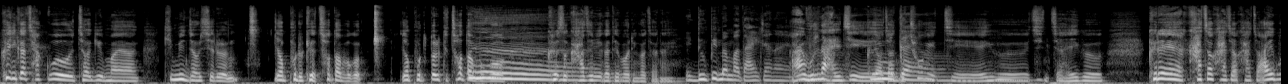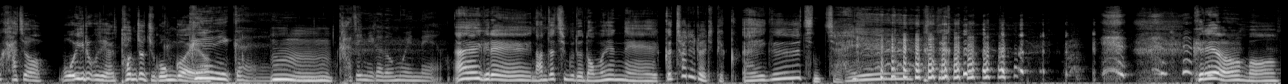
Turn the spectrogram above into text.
그러니까 자꾸 저기 뭐야 김민정 씨를 옆으로 이렇게 쳐다보고 옆으로 또 이렇게 쳐다보고 음. 그래서 가재미가 돼버린 거잖아요. 눈빛만 봐도 알잖아요. 아 우리는 알지 여자들 촉 있지. 에이그 음. 진짜 에이그 그래 가져 가져 가져 아이고 가져 뭐 이러고 그냥 던져주고 온 거예요. 그러니까. 음. 음, 가재미가 너무했네요. 아이 그래 남자친구도 너무했네. 끝처리를 이렇게 아이고 진짜. 그래요 뭐.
